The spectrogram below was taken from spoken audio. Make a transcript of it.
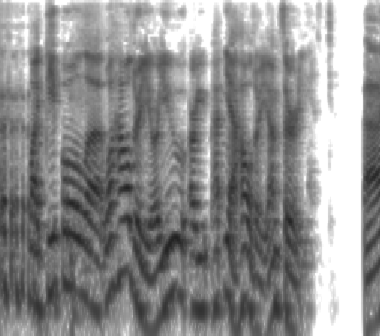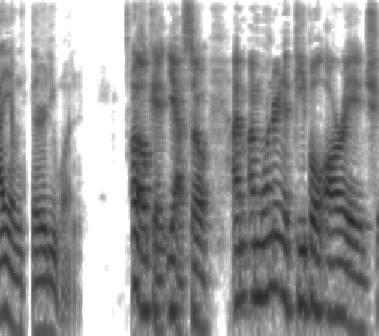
like people, uh, well, how old are you? Are you are you? Yeah, how old are you? I'm thirty. I am thirty-one. Oh, okay. Yeah. So I'm I'm wondering if people our age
